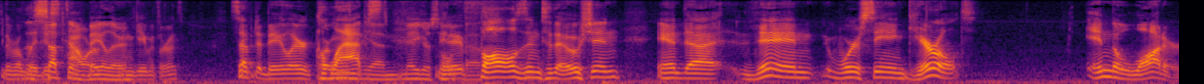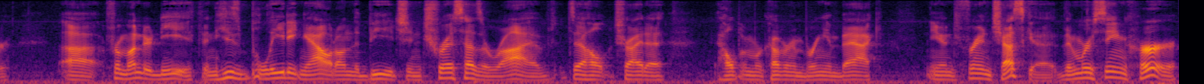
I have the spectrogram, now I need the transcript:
the religious the tower Baelor. in Game of Thrones. Septa Baelor collapsed. yeah, and it falls into the ocean. And uh, then we're seeing Geralt in the water uh, from underneath, and he's bleeding out on the beach. And Triss has arrived to help try to help him recover and bring him back. And Francesca, then we're seeing her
